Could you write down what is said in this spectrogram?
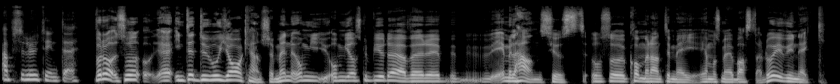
Absolut inte. Vadå, så, eh, inte du och jag kanske, men om, om jag skulle bjuda över eh, Emil Hans just och så kommer han till mig, hemma hos mig och bastar, då är vi ju näck.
